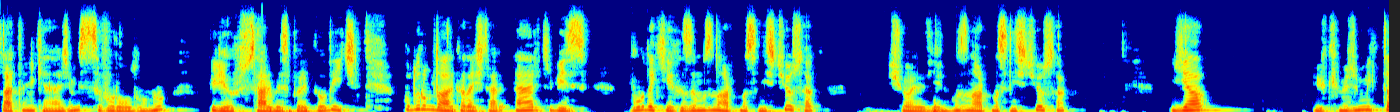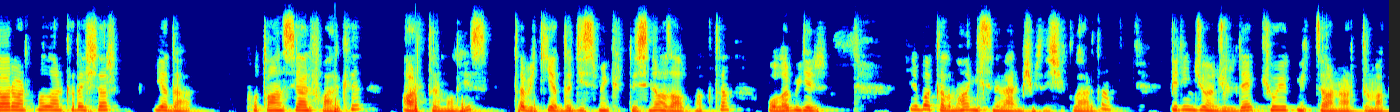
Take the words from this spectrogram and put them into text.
Zaten ilk enerjimiz sıfır olduğunu biliyoruz serbest bırakıldığı için. Bu durumda arkadaşlar eğer ki biz buradaki hızımızın artmasını istiyorsak şöyle diyelim hızın artmasını istiyorsak ya yükümüzün miktarı artmalı arkadaşlar ya da potansiyel farkı arttırmalıyız. Tabii ki ya da cismin kütlesini azaltmakta olabilir. Şimdi bakalım hangisini vermiş bize şıklarda. Birinci öncülde Q yük miktarını arttırmak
